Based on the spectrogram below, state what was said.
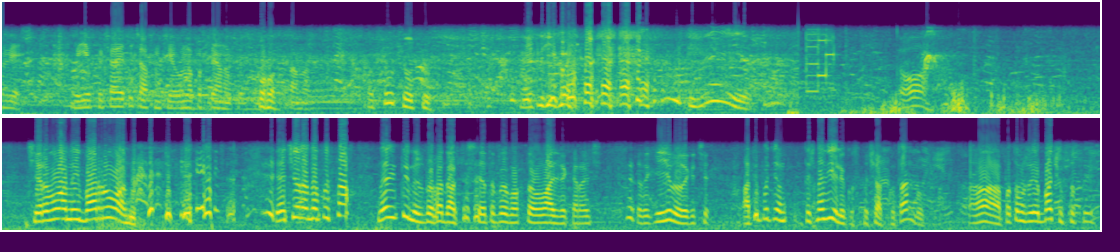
важную вещь. Вы ей включаете часники, вона постоянно включена. Кого? Сама. Оцю чи оцю? Звір. О, Червоний барон. Я вчора написав, навіть ти не здогадався, що я тебе мав на увазі, коротше. Я такий їду, такий, «Чи- а ти потім, ти ж на велику спочатку, так був? А, потім вже я бачу, що ти...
